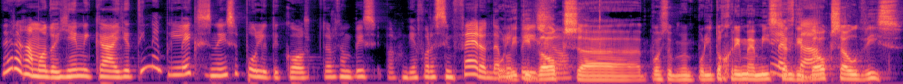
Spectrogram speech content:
Ναι, ρε γαμώτο, γενικά, γιατί να επιλέξεις να είσαι πολιτικός; Τώρα θα μου πεις, υπάρχουν διάφορα συμφέροντα Πολύ από τη πίσω. δόξα. Πώς το πούμε, πολύ το χρήμα εμείς σαν τη Λεφτά. δόξα ουδής.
